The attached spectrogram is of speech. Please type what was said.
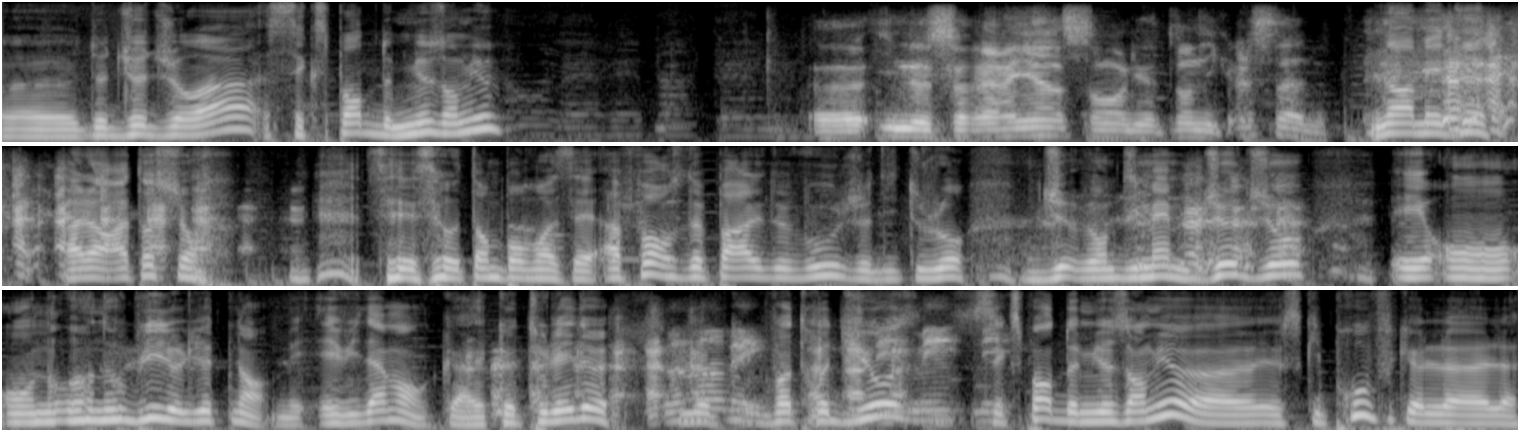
euh, de Jojoa s'exporte de mieux en mieux. Euh, il ne serait rien sans lieutenant Nicholson. Non, mais alors attention, c'est autant pour moi. C'est à force de parler de vous, je dis toujours, on dit même Jojo et on, on- on oublie le lieutenant. Mais évidemment que, que tous les deux, Non, le- non, mais- votre duo s'exporte de mieux en mieux, euh, ce qui prouve que le, le-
